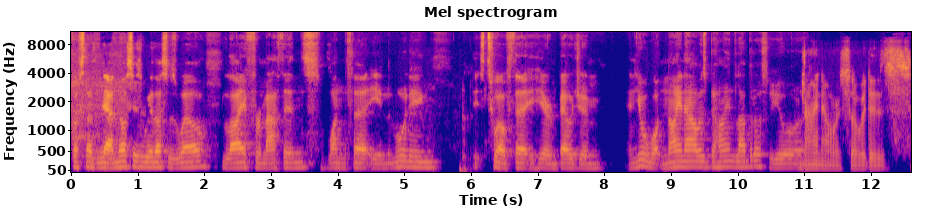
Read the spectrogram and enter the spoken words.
Costas Lianos is with us as well, live from Athens, 1.30 in the morning. It's twelve thirty here in Belgium, and you're what nine hours behind Labros? So you're Nine hours, so it is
